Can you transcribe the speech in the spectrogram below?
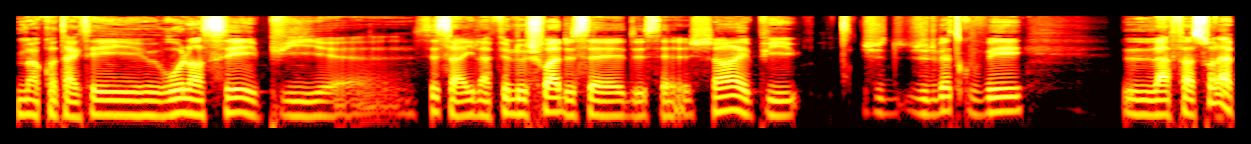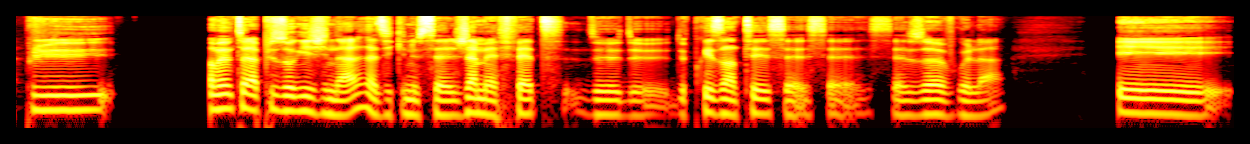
m'a contacté, relancé. Et puis, euh, c'est ça. Il a fait le choix de ces chants. Et puis, je, devais trouver la façon la plus en même temps la plus originale, c'est-à-dire qu'il ne s'est jamais faite de, présenter ces œuvres-là, et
